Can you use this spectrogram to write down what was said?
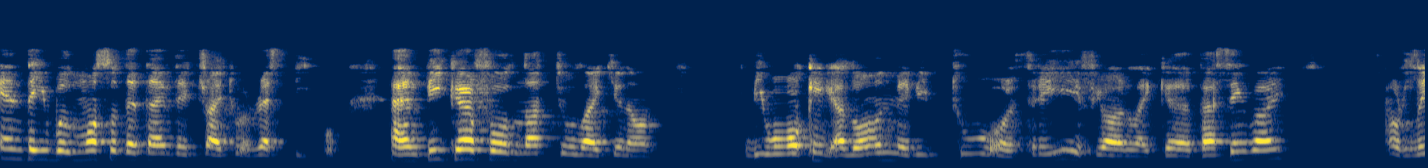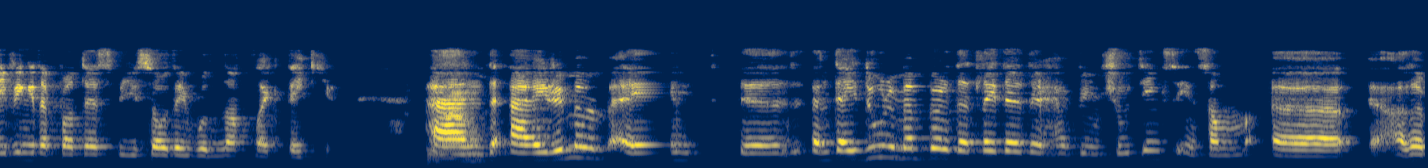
and they will, most of the time they try to arrest people. And be careful not to like, you know, be walking alone, maybe two or three if you are like uh, passing by or leaving the protest so they will not like take you. Wow. And I remember, and uh, and I do remember that later there have been shootings in some uh, other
